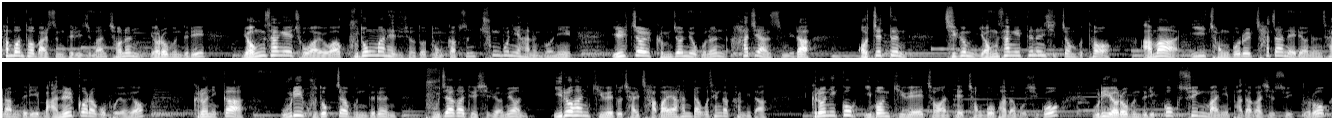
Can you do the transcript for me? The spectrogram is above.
한 번 더 말씀드리지만 저는 여러분들이 영상의 좋아요와 구독만 해주셔도 돈값은 충분히 하는 거니 일절 금전 요구는 하지 않습니다. 어쨌든 지금 영상이 뜨는 시점부터 아마 이 정보를 찾아내려는 사람들이 많을 거라고 보여요. 그러니까 우리 구독자분들은 부자가 되시려면 이러한 기회도 잘 잡아야 한다고 생각합니다. 그러니 꼭 이번 기회에 저한테 정보 받아보시고 우리 여러분들이 꼭 수익 많이 받아가실 수 있도록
